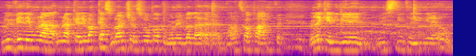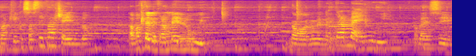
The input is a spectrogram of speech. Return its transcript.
Lui vede una, una che arriva a caso, lancia il suo Pokémon e va da- dalla sua parte. Non è che gli viene l'istinto di dire, oh ma che cosa stai facendo? La battaglia tra me e lui. No, non è vero. Tra me e lui. Vabbè, sì.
